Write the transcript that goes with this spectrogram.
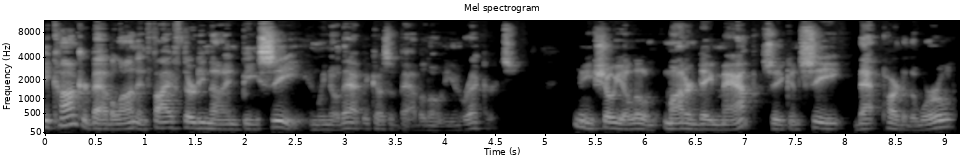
he conquered Babylon in 539 BC, and we know that because of Babylonian records. Let me show you a little modern day map so you can see that part of the world.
